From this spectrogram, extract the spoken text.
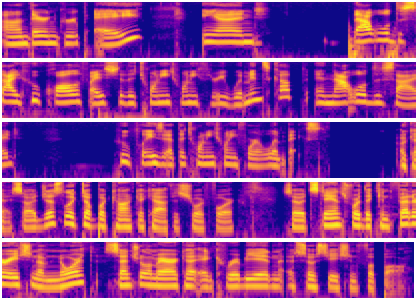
Um, they're in Group A, and that will decide who qualifies to the 2023 Women's Cup, and that will decide who plays at the 2024 Olympics. Okay, so I just looked up what CONCACAF is short for. So it stands for the Confederation of North, Central America, and Caribbean Association Football.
